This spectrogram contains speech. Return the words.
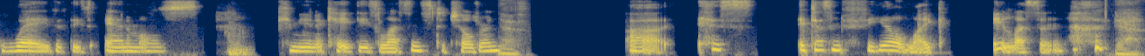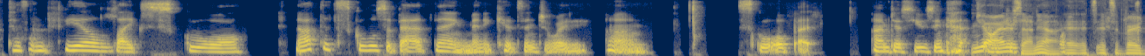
way that these animals communicate these lessons to children, Yes. uh, is it doesn't feel like a lesson. Yeah. doesn't feel like school. Not that school's a bad thing. Many kids enjoy um, school, but I'm just using that. Yeah, I understand. Yeah, it's it's a very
